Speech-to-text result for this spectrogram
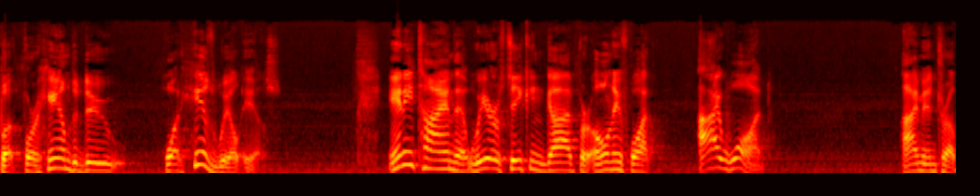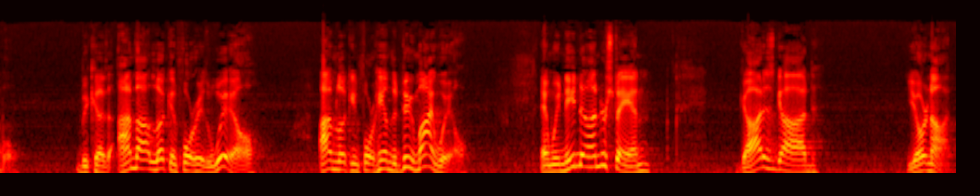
but for Him to do what His will is. Anytime that we are seeking God for only what I want, I'm in trouble because I'm not looking for His will, I'm looking for Him to do my will. And we need to understand God is God you're not.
